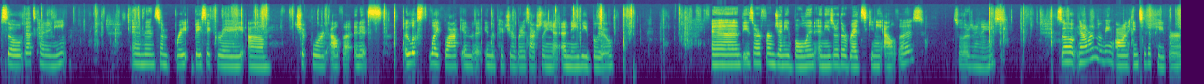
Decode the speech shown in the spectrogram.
So that's kind of neat. And then some basic grey um, chipboard alpha, and it's it looks like black in the in the picture, but it's actually a, a navy blue. And these are from Jenni Bowlin, and these are the red skinny alphas. So those are nice. So now we're moving on into the paper.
